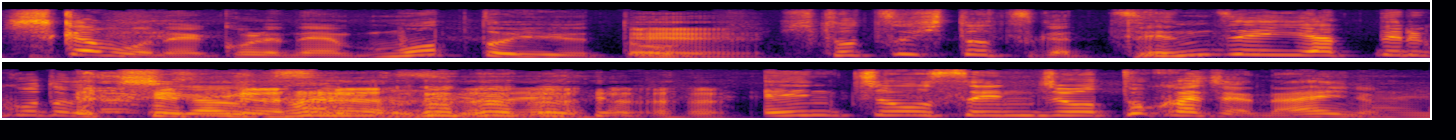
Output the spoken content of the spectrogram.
しかもねこれねもっと言うと、ええ。一つ一つが全然やってることが違うんですよ。延長線上とかじゃないの。はい。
